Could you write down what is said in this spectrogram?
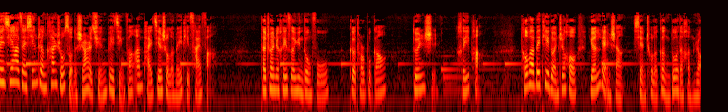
被羁押在新郑看守所的十二群被警方安排接受了媒体采访。他穿着黑色运动服，个头不高，敦实，黑胖。头发被剃短之后，圆脸上显出了更多的横肉。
